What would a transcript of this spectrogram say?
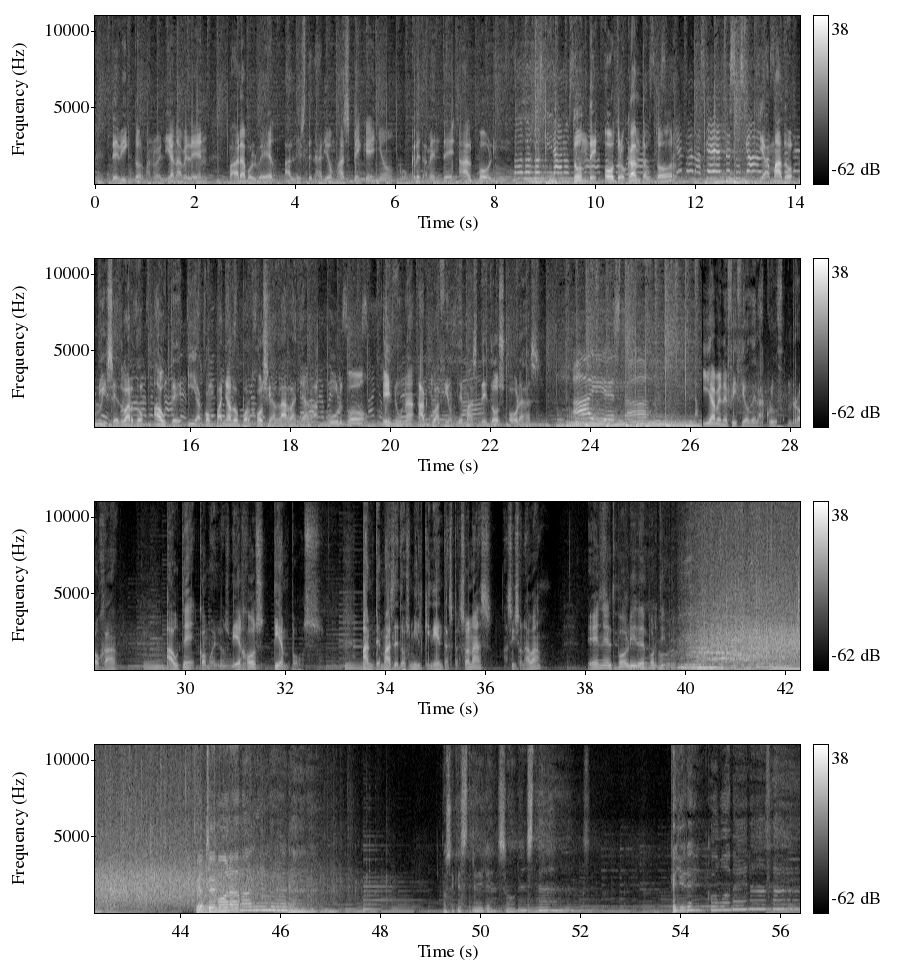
de Víctor Manuel y Ana Belén para volver al escenario más pequeño, concretamente al Poli, donde otro cantautor llamado Luis Eduardo Aute y acompañado por Josian Larrañaga Urco en una actuación de más de dos horas. Y a beneficio de la Cruz Roja, Aute como en los viejos tiempos. Ante más de 2.500 personas, así sonaba, en el Polideportivo. Yo temo a la madrugada. No sé qué estrellas son estas que hieren como amenazas.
